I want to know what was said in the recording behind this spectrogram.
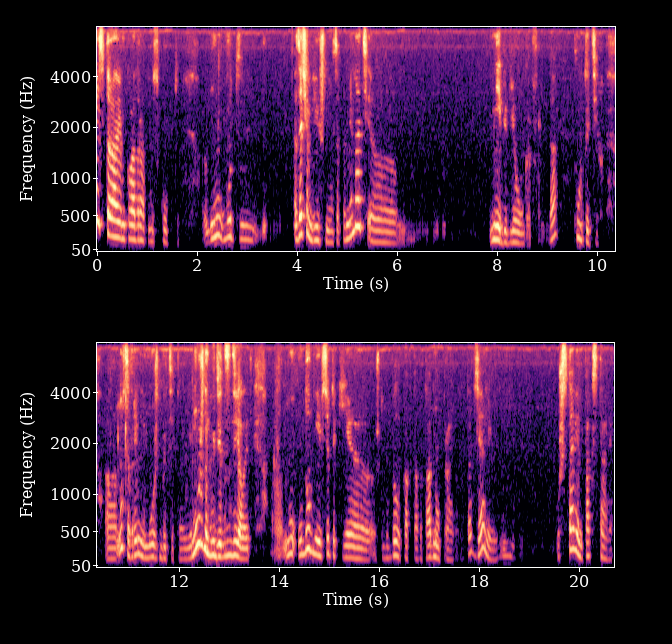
не ставим квадратные скобки. Ну, вот зачем лишнее запоминать? Э, не библиографом, да, путать их. А, ну, со временем, может быть, это и можно будет сделать. А, ну, удобнее все-таки, чтобы было как-то вот одно правило. Да, взяли, уж ставим, так ставим.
